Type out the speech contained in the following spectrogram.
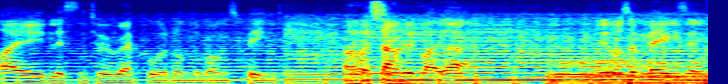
I listened to a record on the wrong speed. And I it see. sounded like that. It was amazing.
